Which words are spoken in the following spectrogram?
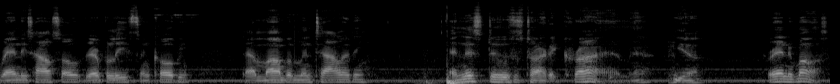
Randy's household, their beliefs in Kobe, that Mamba mentality. And this dude started crying, man. Yeah. Randy Moss,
